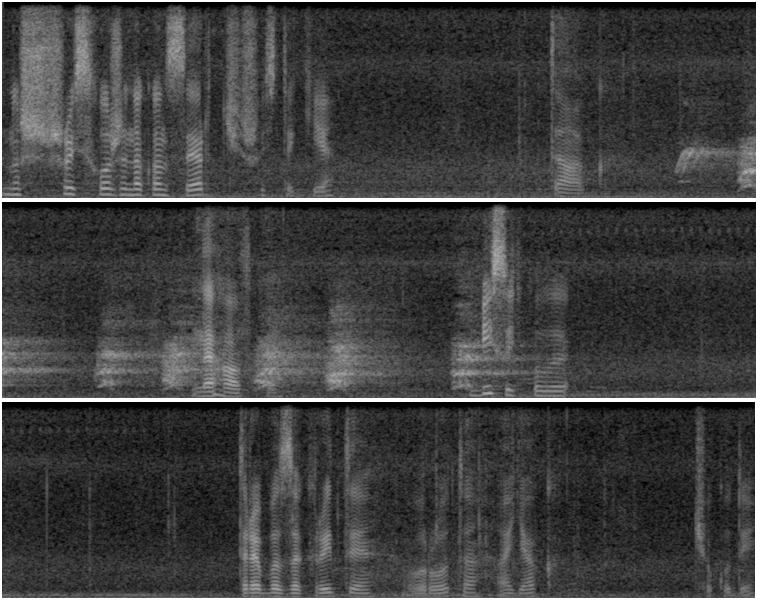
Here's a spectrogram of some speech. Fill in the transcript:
ну, щось схоже на концерт чи щось таке. Так. Не гавкає. Бісить, коли. Треба закрити ворота, а як? Чо куди?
